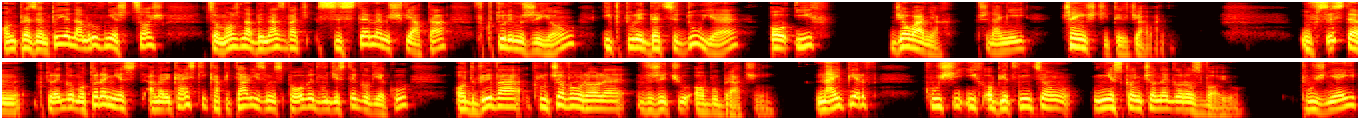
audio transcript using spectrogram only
on prezentuje nam również coś, co można by nazwać systemem świata, w którym żyją i który decyduje o ich działaniach, przynajmniej części tych działań. Ów system, którego motorem jest amerykański kapitalizm z połowy XX wieku, odgrywa kluczową rolę w życiu obu braci. Najpierw kusi ich obietnicą nieskończonego rozwoju. Później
